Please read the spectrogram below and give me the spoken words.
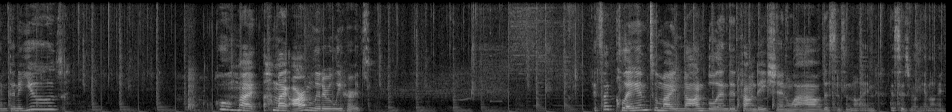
am to use. Oh, my, my arm literally hurts. It's like clinging to my non-blended foundation. Wow, this is annoying. This is really annoying.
